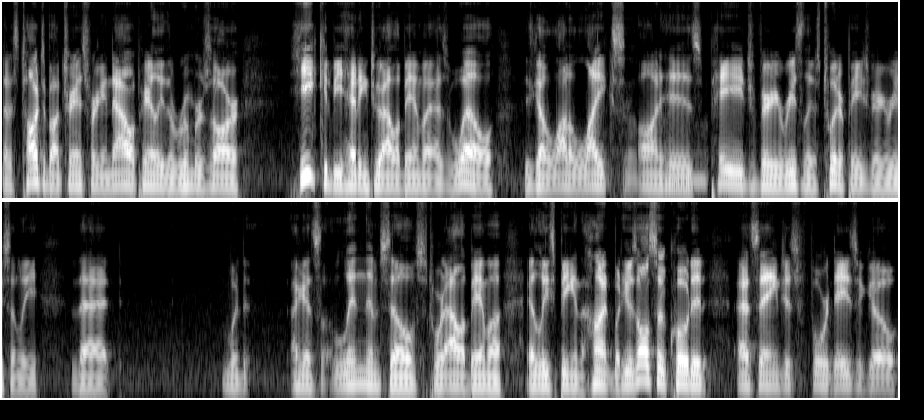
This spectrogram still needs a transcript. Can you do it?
that has talked about transferring, and now apparently the rumors are he could be heading to Alabama as well. He's got a lot of likes oh. on his page very recently, his Twitter page very recently, that would, I guess, lend themselves toward Alabama at least being in the hunt. But he was also quoted as saying just four days ago,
